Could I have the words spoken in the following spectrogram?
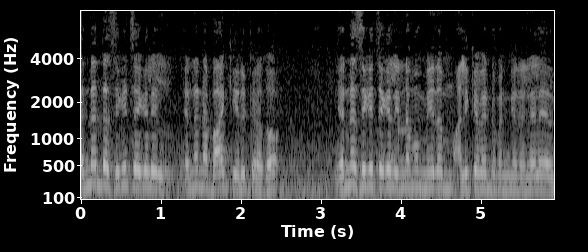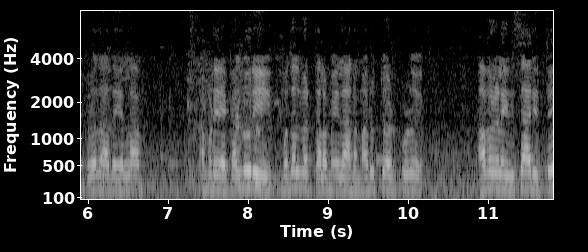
எந்தெந்த சிகிச்சைகளில் என்னென்ன பாக்கி இருக்கிறதோ என்ன சிகிச்சைகள் இன்னமும் மீதம் அளிக்க வேண்டும் என்கிற நிலையில் இருக்கிறதோ அதையெல்லாம் நம்முடைய கல்லூரி முதல்வர் தலைமையிலான மருத்துவர் குழு அவர்களை விசாரித்து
